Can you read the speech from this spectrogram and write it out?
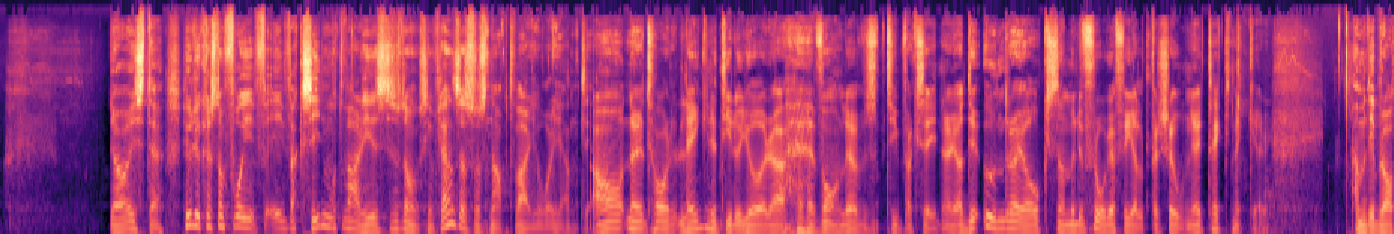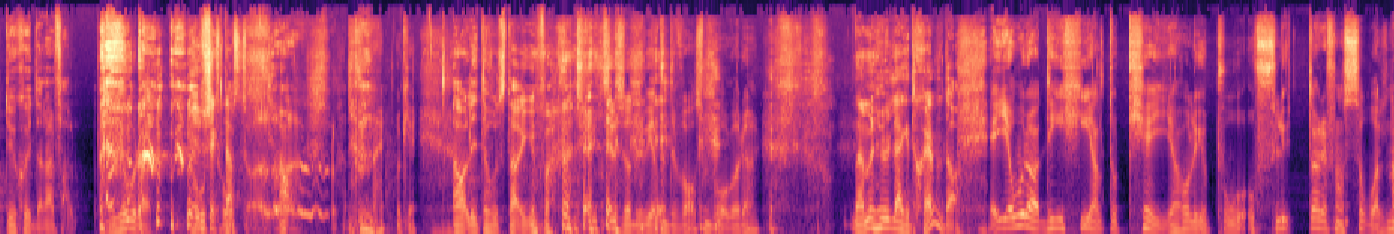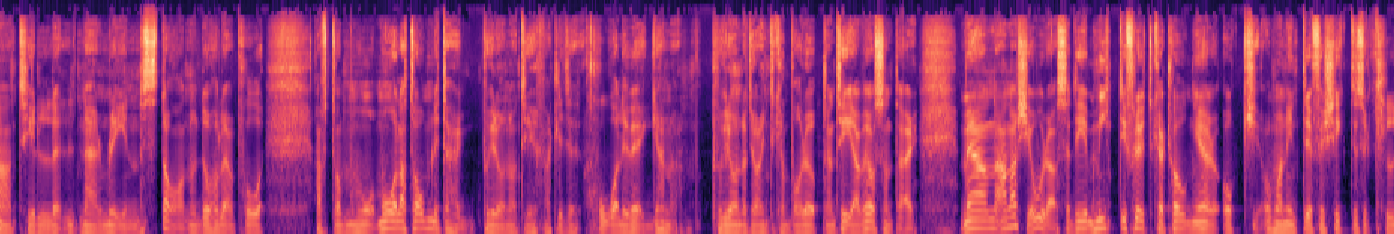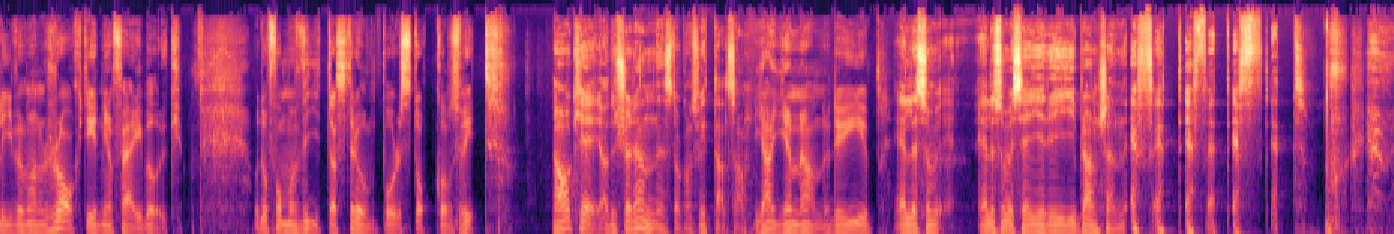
Ja, just det. Hur lyckas de få vaccin mot varje säsongsinfluensa så snabbt varje år egentligen? Ja, när det tar längre tid att göra vanliga typ vacciner. Ja, det undrar jag också, men du frågar fel person. Jag är tekniker. Ja, men det är bra att du är skyddad i alla fall. Jo då. Ursäkta. Ja. Nej, okej. Ja, lite hosta, ingen fara. Det är så Du vet inte vad som pågår där. Nej, men hur är läget själv då? Eh, Jo då, det är helt okej. Jag håller ju på och flyttar från Solna till närmare in stan. Och då håller jag på haft målat om lite här på grund av att det har varit lite hål i väggarna. På grund av att jag inte kan borra upp en tv och sånt där. Men annars jo då, så det är mitt i flyttkartonger och om man inte är försiktig så kliver man rakt in i en färgburk. Och då får man vita strumpor, Stockholmsvitt. Ja, okej. Ja, du kör den Stockholmsvitt alltså. Jajamän, det är ju Eller som, eller som vi säger i branschen, F1, F1, F1.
